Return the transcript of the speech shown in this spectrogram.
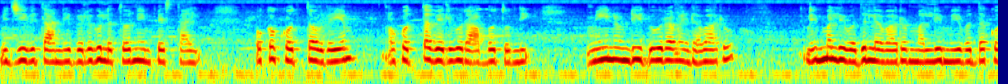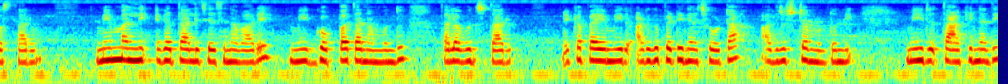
మీ జీవితాన్ని వెలుగులతో నింపేస్తాయి. ఒక కొత్త ఉదయం ఒక కొత్త వెలుగు రాబోతుంది. మీ నుండి దూరమైన వారు మిమ్మల్ని వదిలేవారు మళ్ళీ మీ వద్దకు వస్తారు. మిమ్మల్ని ఎగతాళి చేసిన వారే మీ గొప్పతనం ముందు తల ఉంచుతారు ఇకపై మీరు అడుగుపెట్టిన చోట అదృష్టం ఉంటుంది. మీరు తాకినది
